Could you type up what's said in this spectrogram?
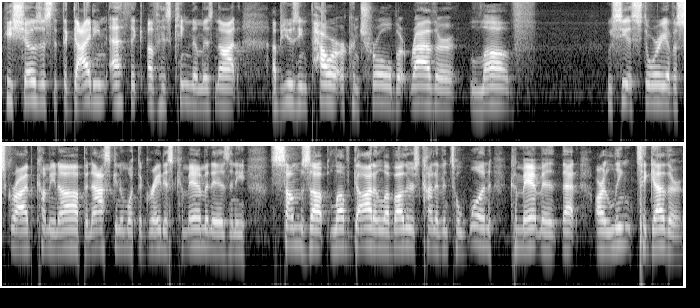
He shows us that the guiding ethic of his kingdom is not abusing power or control, but rather love. We see a story of a scribe coming up and asking him what the greatest commandment is, and he sums up love God and love others kind of into one commandment that are linked together.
